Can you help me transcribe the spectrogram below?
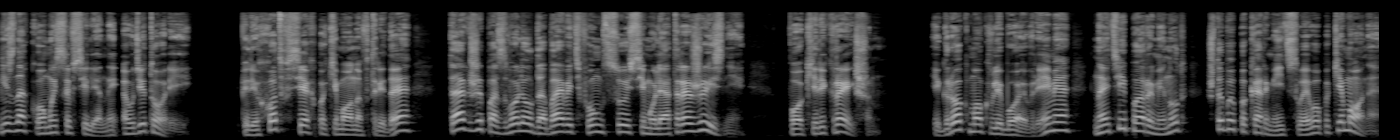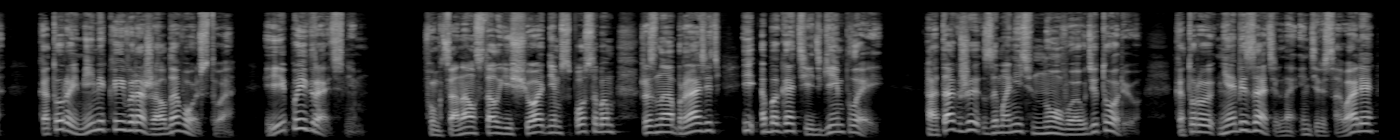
незнакомой со вселенной аудиторией. Переход всех покемонов в 3D также позволил добавить функцию симулятора жизни — Poke Recreation. Игрок мог в любое время найти пару минут, чтобы покормить своего покемона, который мимикой выражал довольство, и поиграть с ним. Функционал стал еще одним способом разнообразить и обогатить геймплей, а также заманить новую аудиторию, которую не обязательно интересовали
